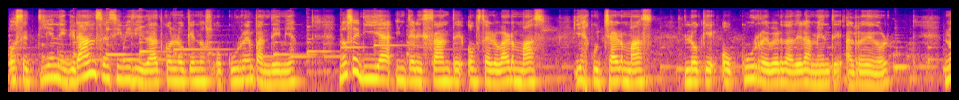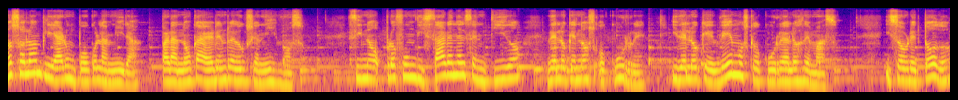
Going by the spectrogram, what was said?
o se tiene gran sensibilidad con lo que nos ocurre en pandemia, ¿no sería interesante observar más y escuchar más lo que ocurre verdaderamente alrededor? No solo ampliar un poco la mira para no caer en reduccionismos, sino profundizar en el sentido de lo que nos ocurre y de lo que vemos que ocurre a los demás. Y sobre todo,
